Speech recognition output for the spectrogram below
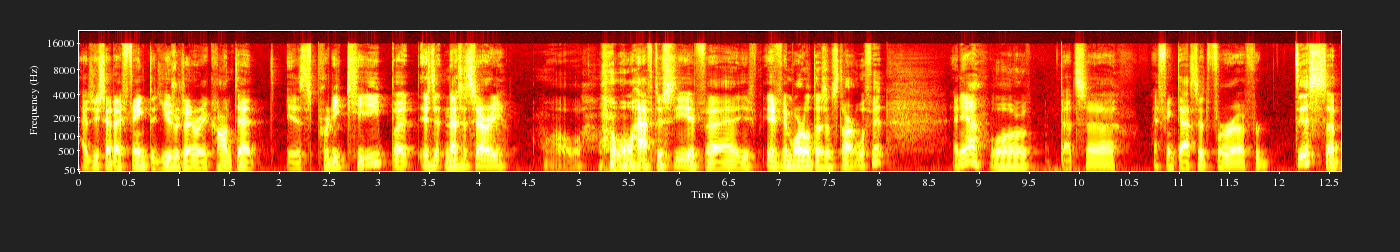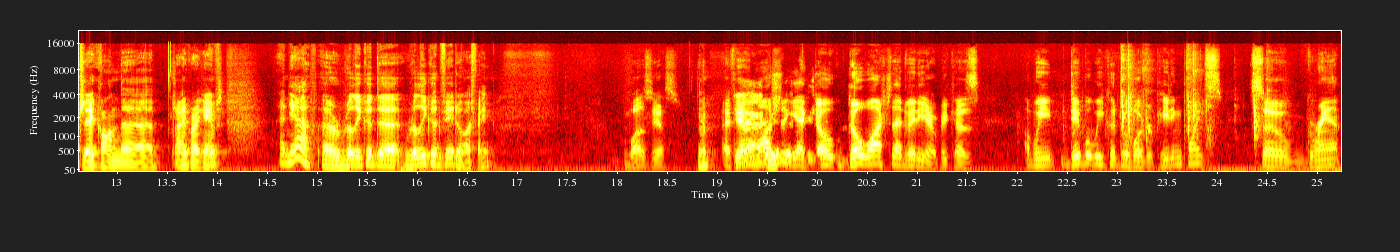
as you said, I think the user generated content is pretty key. But is it necessary? Well, we'll have to see if uh, if, if Immortal doesn't start with it. And yeah, well, that's uh, I think that's it for uh, for this subject on the Giant Grant Games. And yeah, a really good, uh, really good video, I think. Was yes. Yeah. If you Yeah, haven't watched it yet, go go watch that video because we did what we could to avoid repeating points. So Grant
